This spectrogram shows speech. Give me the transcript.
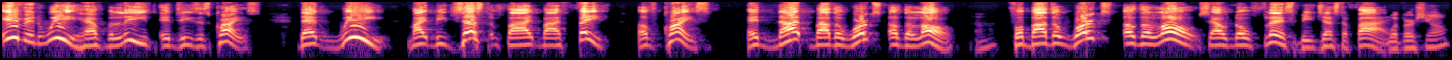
Even we have believed in Jesus Christ, that we might be justified by faith of Christ, and not by the works of the law. Uh-huh. For by the works of the law shall no flesh be justified. What verse you on?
